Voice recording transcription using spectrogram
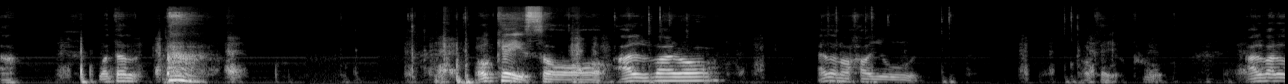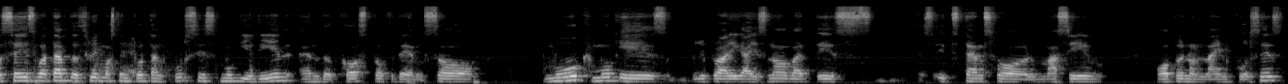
ah, what are Okay, so Alvaro, I don't know how you. Okay. Alvaro says, "What are the three most important courses MOOC you did and the cost of them?" So, MOOC, MOOC is you probably guys know, but is it stands for Massive Open Online Courses.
